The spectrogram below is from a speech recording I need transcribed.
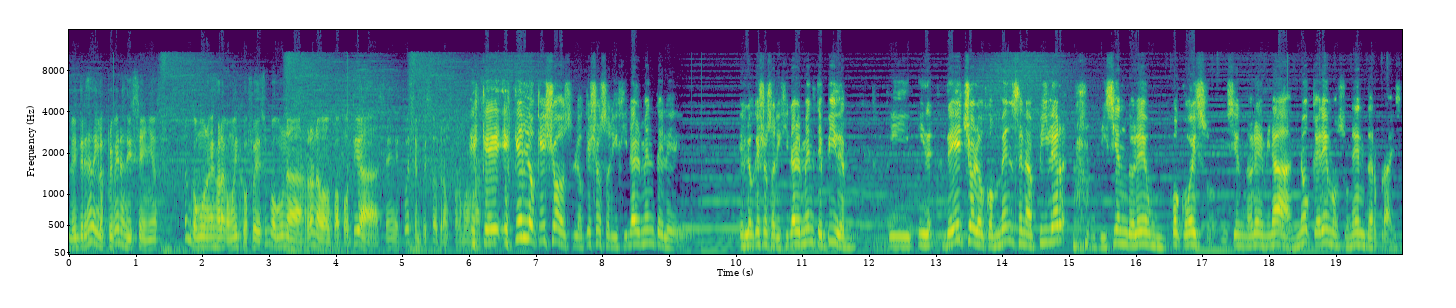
lo interesante que los primeros diseños son como una, es verdad como dijo Fede, son como unas runabout papoteadas, ¿eh? después se empezó a transformar Es más. que, es que es lo que ellos, lo que ellos originalmente le. Es lo que ellos originalmente piden. Y, y de, hecho lo convencen a Piller diciéndole un poco eso, diciéndole, mirá, no queremos un Enterprise,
